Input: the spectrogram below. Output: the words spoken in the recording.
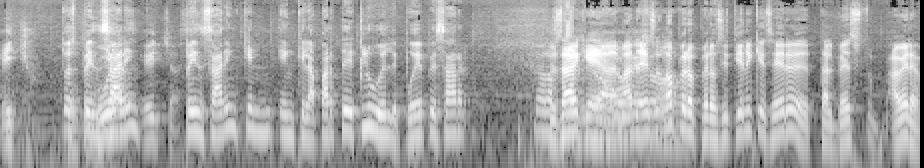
hecho. Entonces, pensar en, hechas. pensar en que, en que la parte de clubes le puede pesar. No, no, Usted sabe pero que no, además de eso, no. no, pero, pero sí tiene que ser, eh, tal vez, a ver,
